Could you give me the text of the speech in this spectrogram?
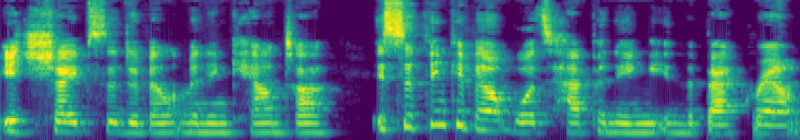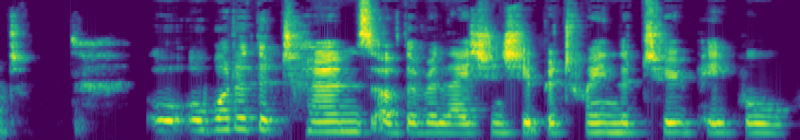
it shapes the development encounter is to think about what's happening in the background or, or what are the terms of the relationship between the two people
